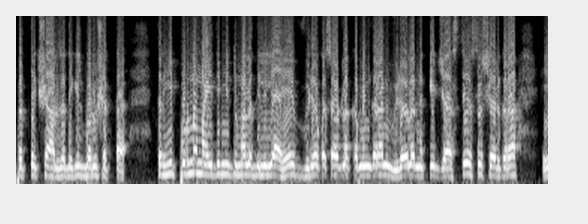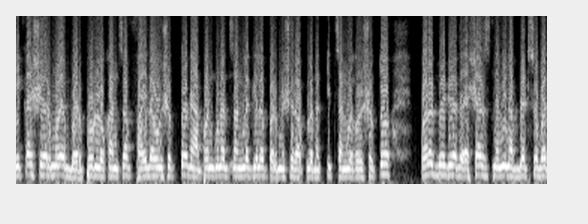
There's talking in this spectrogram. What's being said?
प्रत्यक्ष अर्ज देखील भरू शकता. तर ही पूर्ण माहिती मी तुम्हाला दिलेली आहे. व्हिडिओ कसा वाटला कमेंट करा आणि व्हिडिओला नक्की जास्तीत जास्त शेअर करा. एका शेअरमुळे भरपूर लोकांचा फायदा होऊ शकतो आणि आपण कुणाचं चांगलं केलं परमेश्वर आपलं नक्कीच चांगलं करू शकतो. परत भेटूयात अशाच नवीन अपडेट सोबत.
